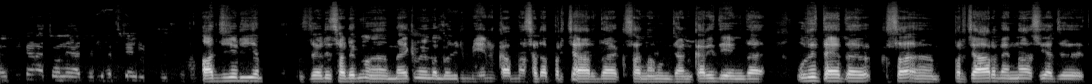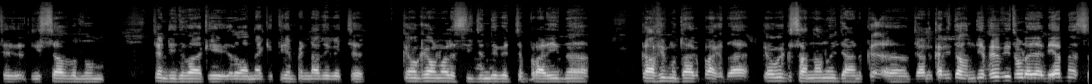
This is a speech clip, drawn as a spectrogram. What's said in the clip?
ਕੀ ਕਹਿਣਾ ਚਾਹੁੰਦੇ ਆ ਅੱਜ ਦੀ ਬੱਚਿਆਂ ਦੀ ਅੱਜ ਜਿਹੜੀ ਜਿਹੜੇ ਸਾਡੇ ਮਹਿਕਮੇ ਵੱਲੋਂ ਜਿਹੜੀ ਮੇਨ ਕੰਮ ਆ ਸਾਡਾ ਪ੍ਰਚਾਰ ਦਾ ਕਿਸਾਨਾਂ ਨੂੰ ਜਾਣਕਾਰੀ ਦੇਣ ਦਾ ਉਹਦੇ ਤਹਿਤ ਪ੍ਰਚਾਰ ਵੈਨਾਂ ਅਸੀਂ ਅੱਜ ਇੱਥੇ ਡੀਸਾ ਵੱਲੋਂ ਝੰਡੀ ਦਵਾ ਕੇ ਰਵਾਨਾ ਕੀਤੀਆਂ ਪਿੰਡਾਂ ਦੇ ਵਿੱਚ ਕਿਉਂਕਿ ਆਉਣ ਵਾਲੇ ਸੀਜ਼ਨ ਦੇ ਵਿੱਚ ਪਰਾਲੀ ਦਾ ਕਾਫੀ ਮੁੱਦਾ ਭਖਦਾ ਕਿਉਂਕਿ ਕਿਸਾਨਾਂ ਨੂੰ ਅਹ ਜਾਣਕਾਰੀ ਤਾਂ ਹੁੰਦੀ ਹੈ ਫਿਰ ਵੀ ਥੋੜਾ ਜਿਹਾ ਅਵੇਅਰਨੈਸ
